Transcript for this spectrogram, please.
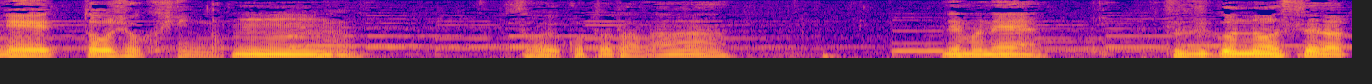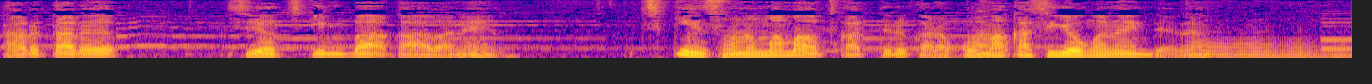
冷凍食品の。うん。そういうことだな。でもね、辻君のしてたタルタル塩チキンバーガーはね、チキンそのままを使ってるからごまかしようがないんだよね。うんうんうんうん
